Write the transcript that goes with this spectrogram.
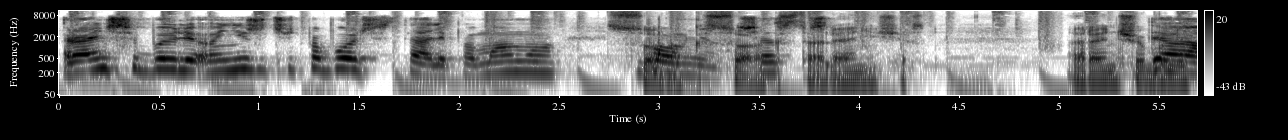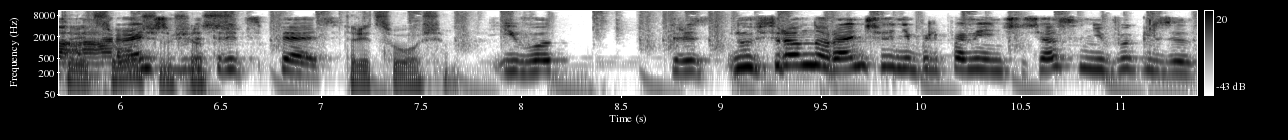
Раньше были, они же чуть побольше стали, по-моему, 40, помню. 40 сейчас... стали они сейчас. Раньше да, были 38, а раньше были 35. 38. И вот ну, все равно раньше они были поменьше, сейчас они выглядят...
